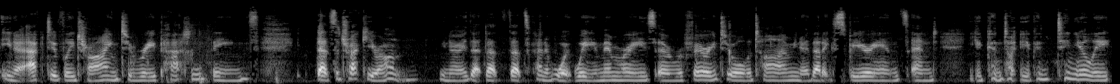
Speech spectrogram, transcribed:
you know, actively trying to repattern things, that's the track you're on. You know, that that that's kind of what where your memories are referring to all the time. You know, that experience, and you can you're continually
